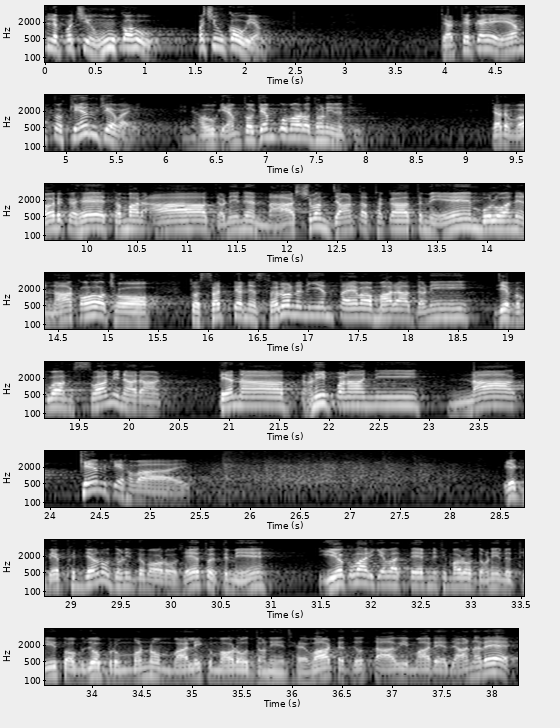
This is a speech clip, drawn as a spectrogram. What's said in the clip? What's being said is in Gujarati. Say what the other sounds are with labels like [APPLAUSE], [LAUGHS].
એટલે પછી હું કહું, પછી હું કહું એમ. ત્યારે તે કહે, એમ તો કેમ કહેવાય? એને હવે કે, એમ તો કેમ કો મારો ધણી નથી. ત્યારે વર કહે, તમારા આ ધણીને નાશવંત જાણતા થકા તમે એમ બોલવાને ના કહો છો, તો સત્ય ને સરળ નિયંતા એવા મારા ધણી જે ભગવાન સ્વામિનારાયણ, તેના ધણીપણાની ના કેમ કહેવાય? એક બે ફદ્યાનો ધણી તમારો છે, તો તમે એકવાર કહેવા તૈયાર નથી, મારો ધણી નથી, તો અબજો બ્રહ્માંડનો માલિક મારો ધણી છે. વાટ જોતા આવી મારે જાણ રે,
